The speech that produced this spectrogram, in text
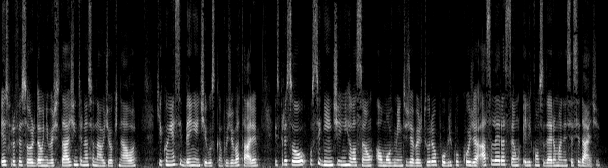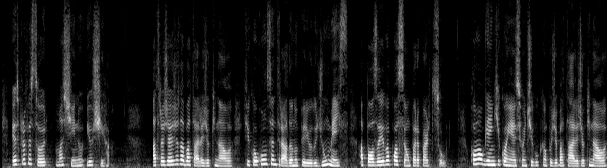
ex-professor da Universidade Internacional de Okinawa, que conhece bem antigos campos de batalha, expressou o seguinte em relação ao movimento de abertura ao público cuja aceleração ele considera uma necessidade. Ex-professor Machino Yoshihara. A tragédia da Batalha de Okinawa ficou concentrada no período de um mês após a evacuação para a parte sul. Como alguém que conhece o antigo campo de batalha de Okinawa,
